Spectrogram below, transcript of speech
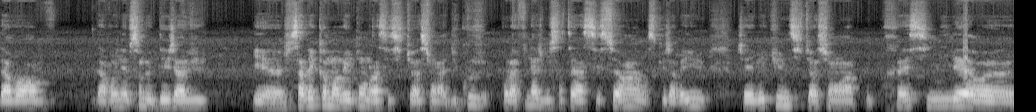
d'avoir d'avoir une impression de déjà vu. Et euh, je savais comment répondre à ces situations-là. Du coup, pour la finale, je me sentais assez serein parce que j'avais eu, j'avais vécu une situation à peu près similaire euh,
